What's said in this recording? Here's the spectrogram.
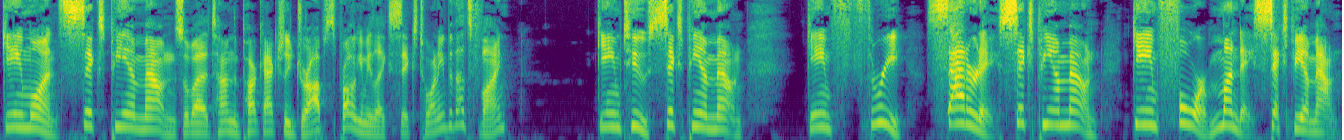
Game one, 6 p.m. Mountain. So by the time the puck actually drops, it's probably gonna be like 6:20, but that's fine. Game two, 6 p.m. Mountain. Game three, Saturday, 6 p.m. Mountain. Game four, Monday, 6 p.m. Mountain.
